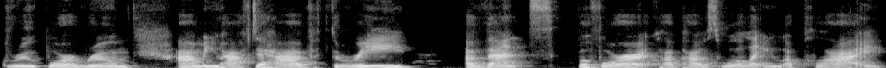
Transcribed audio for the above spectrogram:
group or room, um, you have to have three events before Clubhouse will let you apply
